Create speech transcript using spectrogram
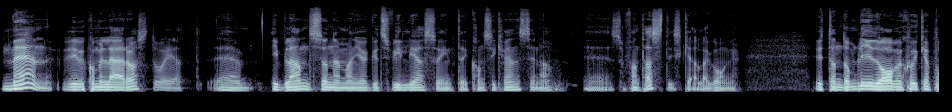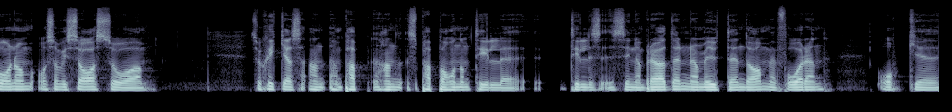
Men vi kommer lära oss då är att eh, ibland så när man gör Guds vilja så är inte konsekvenserna eh, så fantastiska alla gånger. Utan de blir ju då avundsjuka på honom och som vi sa så, så skickas han, han papp, hans pappa honom till, till sina bröder när de är ute en dag med fåren och eh,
